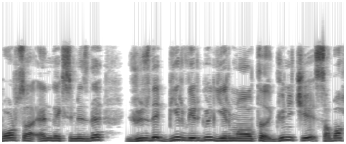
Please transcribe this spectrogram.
borsa endeksimizde %1,26 gün içi sabah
